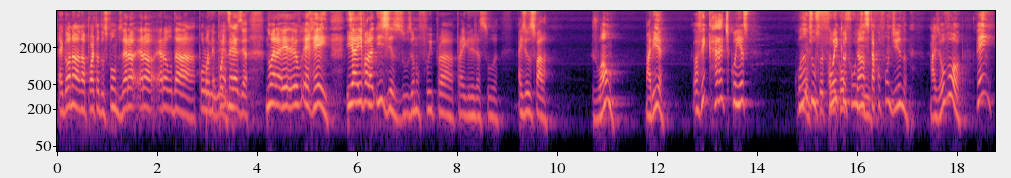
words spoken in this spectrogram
É igual na, na Porta dos Fundos, era, era, era o da Polone- Polinésia. Polinésia. Não era, eu errei. E aí fala: ih, Jesus, eu não fui para a igreja sua. Aí Jesus fala: João? Maria? Eu, Vem cá, eu te conheço. Quando tá foi me que eu. Não, você está confundindo. Mas eu vou. Vem,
